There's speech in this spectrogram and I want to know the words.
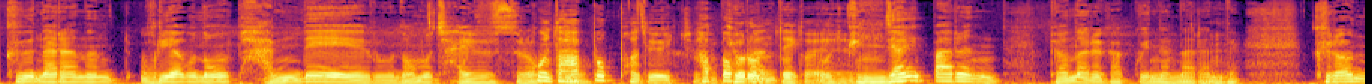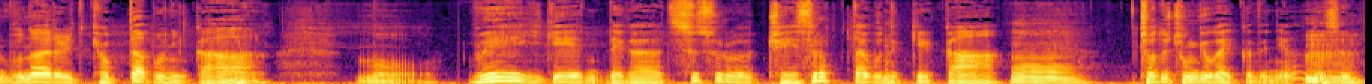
그 나라는 우리하고 너무 반대로 너무 자유스럽고 그건 다 합법화되어 있죠. 결혼도 있고 다. 예. 굉장히 빠른 변화를 갖고 있는 나라인데 그런 문화를 겪다 보니까 뭐왜 이게 내가 스스로 죄스럽다고 느낄까? 어. 저도 종교가 있거든요. 그래서 음.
